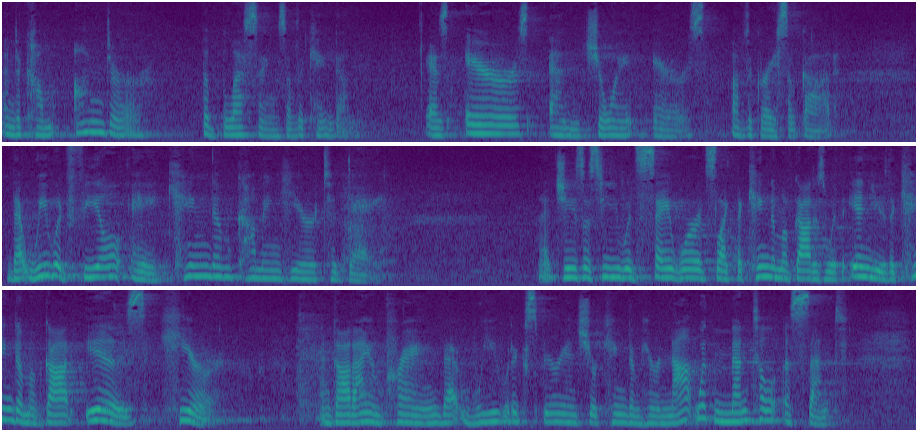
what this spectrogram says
and to come under the blessings of the kingdom as heirs and joint heirs of the grace of God that we would feel a kingdom coming here today that Jesus, you would say words like, The kingdom of God is within you, the kingdom of God is here. And God, I am praying that we would experience your kingdom here, not with mental assent,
